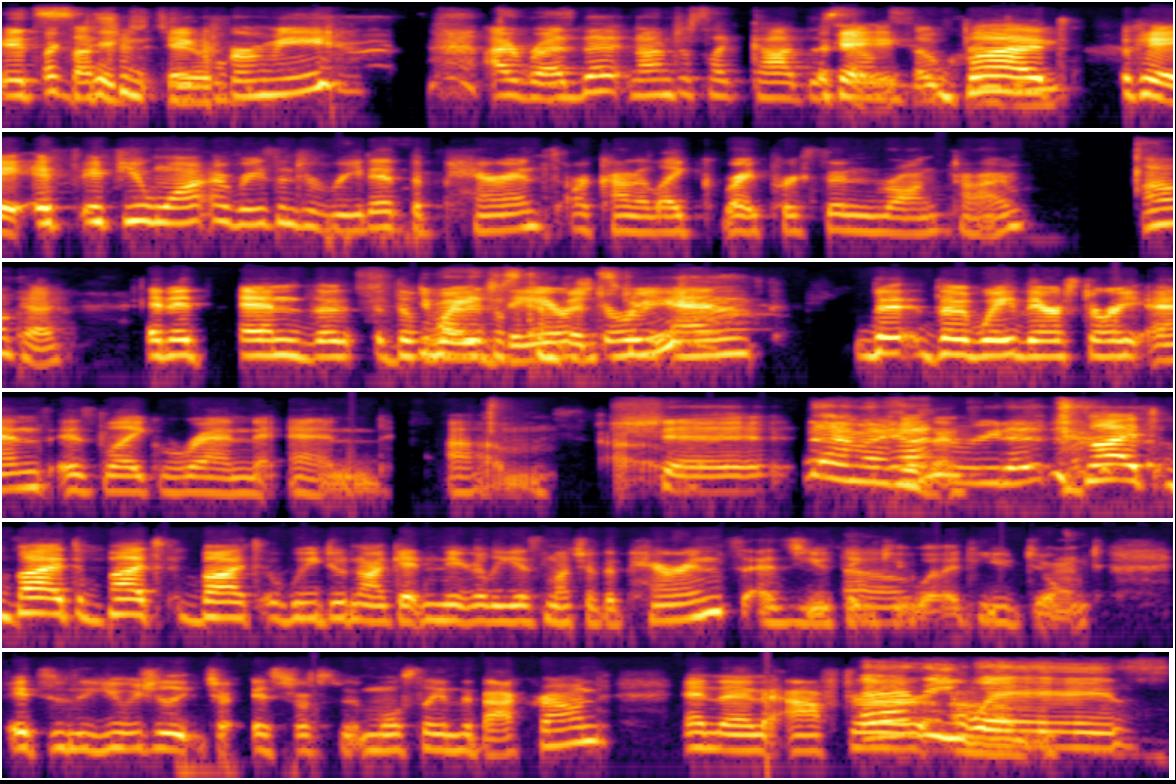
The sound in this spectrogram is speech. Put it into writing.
It's Like such an Pigs ick for me. I read it and I'm just like, God, this Okay, sounds so good. but okay, if if you want a reason to read it, the parents are kind of like right person, wrong time, Okay. and it and the the You way their story ends. The, the way their story ends is like Ren and Um, uh, Shit. I might have to to read it. but but but but we do not get nearly as much of the parents as you think you Oh. would. You don't. It's usually it's just mostly in the background, and then after um, Anyways,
